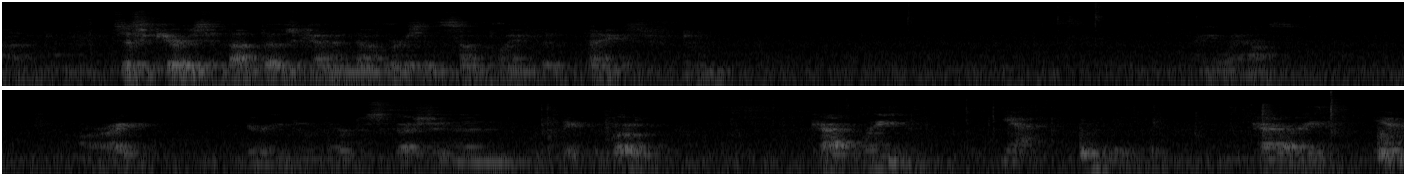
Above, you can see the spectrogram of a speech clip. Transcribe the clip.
Um, Just curious about those kind of numbers at some point, but thanks. Anyone else? All right, hearing no more discussion, and we'll take the vote. Kathleen? Yes. Carrie? Yes.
